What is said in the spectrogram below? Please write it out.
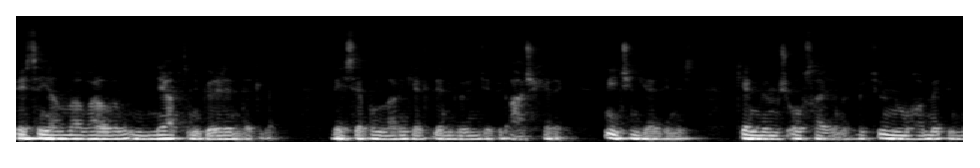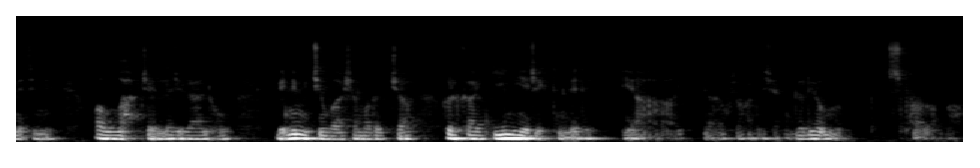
Veysel'in yanına varalım ne yaptığını görelim dediler. Veysel bunların geldiklerini görünce bir ah çekerek niçin geldiniz? Gelmemiş olsaydınız bütün Muhammed ümmetini Allah Celle Celaluhu benim için bağışlamadıkça hırka giymeyecektin dedi. Ya ya yoksa kardeşlerim görüyor musun? Subhanallah.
